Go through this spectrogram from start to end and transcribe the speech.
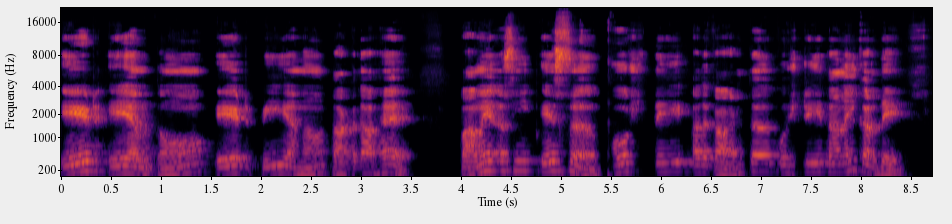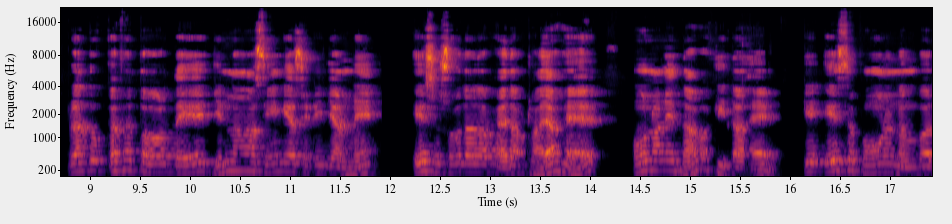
8 AM ਤੋਂ 8 PM ਤੱਕ ਦਾ ਹੈ। ਭਾਵੇਂ ਅਸੀਂ ਇਸ ਪੋਸਟ ਦੀ ਅਧਿਕਾਰਤ ਪੁਸ਼ਟੀ ਤਾਂ ਨਹੀਂ ਕਰਦੇ, ਪਰੰਤੂ ਕਥਿਤ ਤੌਰ ਤੇ ਜਿਨ੍ਹਾਂ ਸੀਨੀਅਰ ਸਿਟੀਜ਼ਨ ਨੇ ਇਸ ਸੁਵਿਧਾ ਦਾ ਫਾਇਦਾ ਉਠਾਇਆ ਹੈ, ਉਹਨਾਂ ਨੇ ਦਾਅਵਾ ਕੀਤਾ ਹੈ। ਕਿ ਇਸ ਫੋਨ ਨੰਬਰ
